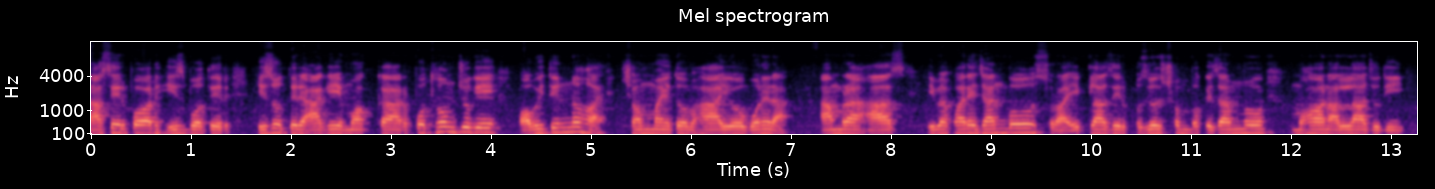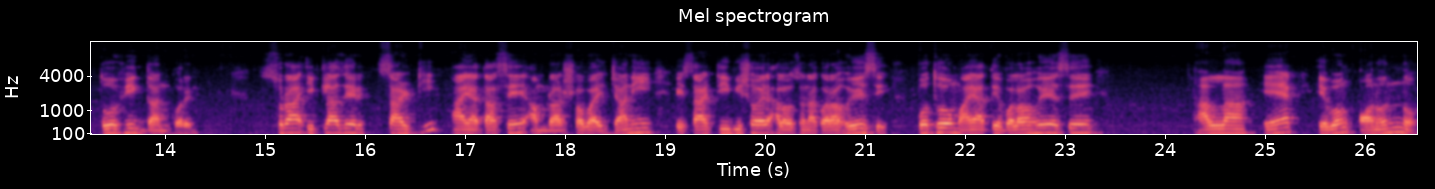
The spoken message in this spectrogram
নাসের পর হিজবতের হিজতের আগে মক্কার প্রথম যুগে অবতীর্ণ হয়। সম্মানিত ভাই ও বোনেরা আমরা আজ এ ব্যাপারে জানব, সুরা ইকলাসের ফজিলত সম্পর্কে জানব। মহান আল্লাহ যদি তৌফিক দান করেন। সুরা ইকলাজের চারটি আয়াত আছে, আমরা সবাই জানি। এই চারটি বিষয়ের আলোচনা করা হয়েছে। প্রথম আয়াতে বলা হয়েছে, আল্লাহ এক এবং অনন্য।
